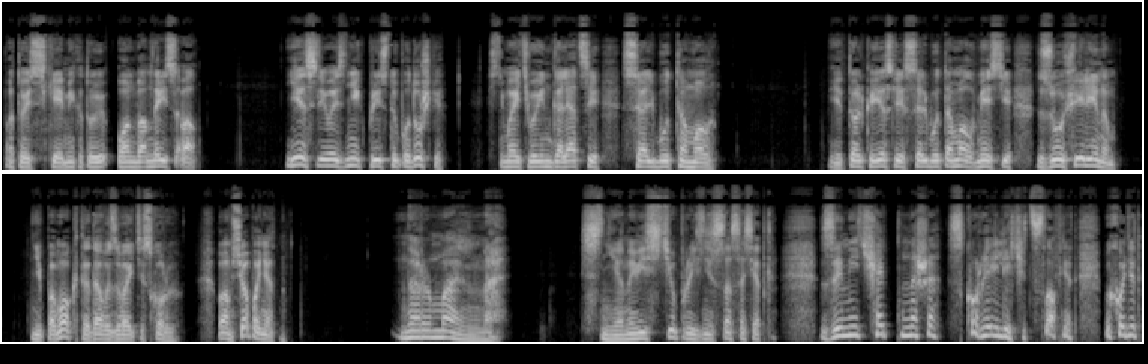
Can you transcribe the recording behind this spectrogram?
по той схеме, которую он вам нарисовал. Если возник приступ удушки, снимайте его ингаляции с альбутамола. И только если сальбутамол вместе с зуфилином не помог, тогда вызывайте скорую. Вам все понятно? — Нормально, — с ненавистью произнесла соседка. — Замечательно наша скорая лечит, слов нет. Выходит,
